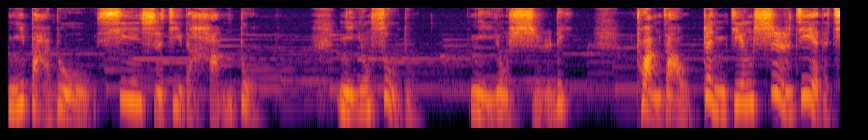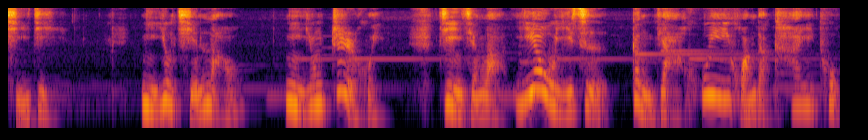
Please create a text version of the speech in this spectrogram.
你把住新世纪的航舵，你用速度，你用实力，创造震惊世界的奇迹；你用勤劳，你用智慧，进行了又一次更加辉煌的开拓。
